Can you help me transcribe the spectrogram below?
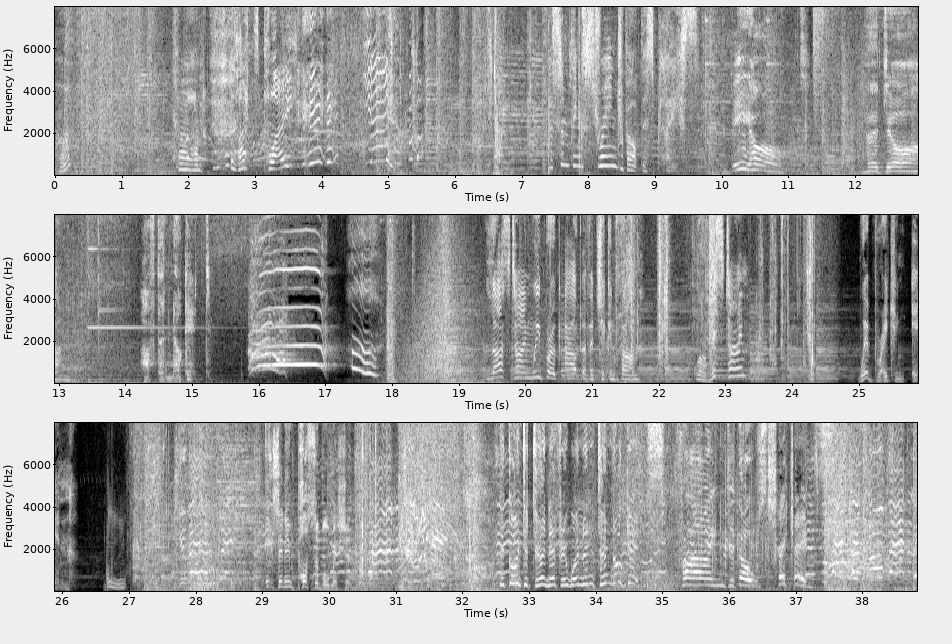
Huh? Come on, let's play. There's something strange about this place. Behold, the dawn of the nugget. Ah! Oh. Last time we broke out of a chicken farm. Well, this time, we're breaking in. It's an impossible mission. They're going to turn everyone into nuggets. Find those chickens!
